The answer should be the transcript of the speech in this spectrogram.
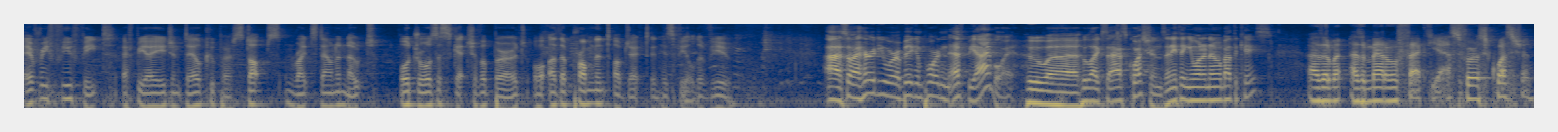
Every few feet, FBI agent Dale Cooper stops and writes down a note or draws a sketch of a bird or other prominent object in his field of view. Uh, so I heard you were a big important FBI boy who uh, who likes to ask questions. Anything you want to know about the case? As a, as a matter of fact, yes. First question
